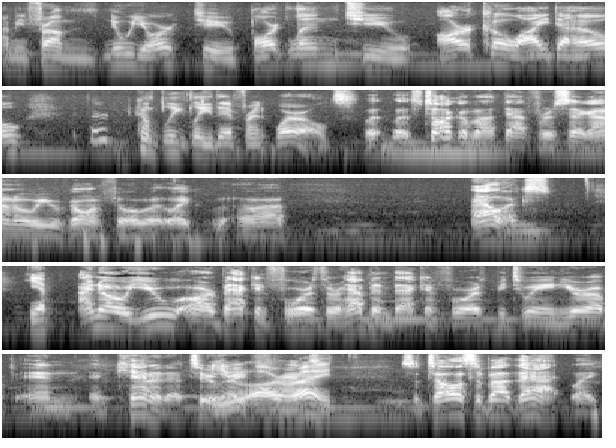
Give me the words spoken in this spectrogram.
I mean, from New York to Portland to Arco, Idaho, they're completely different worlds. Let, us talk about that for a second. I don't know where you were going, Phil, but like, uh, Alex. Yep. I know you are back and forth, or have been back and forth between Europe and, and Canada too. You right? are France. right. So tell us about that. Like,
